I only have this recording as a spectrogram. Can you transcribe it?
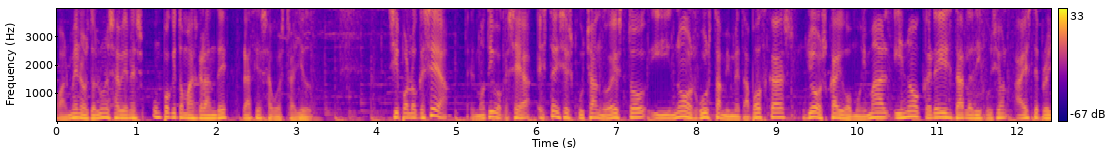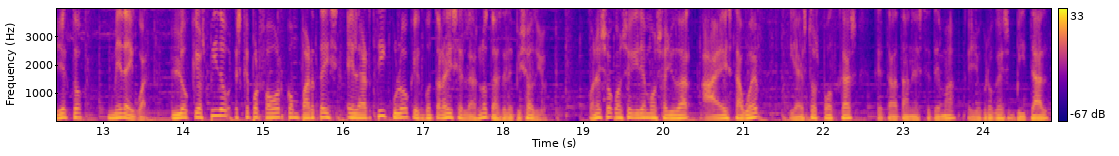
o al menos de lunes a viernes, un poquito más grande gracias a vuestra ayuda. Si por lo que sea, el motivo que sea, estáis escuchando esto y no os gusta mi Metapodcast, yo os caigo muy mal y no queréis darle difusión a este proyecto, me da igual. Lo que os pido es que por favor compartáis el artículo que encontraréis en las notas del episodio. Con eso conseguiremos ayudar a esta web y a estos podcasts que tratan este tema que yo creo que es vital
